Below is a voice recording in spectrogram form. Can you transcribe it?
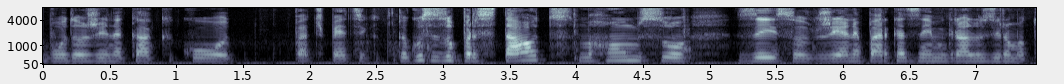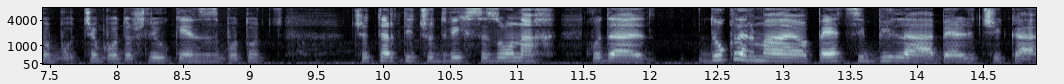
bodo že nekako, kako, pač peci, kako se zoprstaviti Mahomesu, zdaj so že ene parkrat z njim igrali, oziroma bo, če bodo šli v Kansas, bo to četrtič v dveh sezonah. Tako da, dokler imajo peci Bila Beličika,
